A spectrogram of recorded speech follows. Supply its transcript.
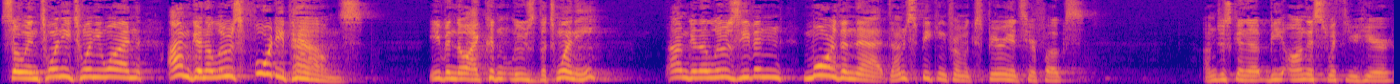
So in 2021, I'm going to lose 40 pounds. Even though I couldn't lose the 20, I'm going to lose even more than that. I'm speaking from experience here, folks. I'm just going to be honest with you here.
